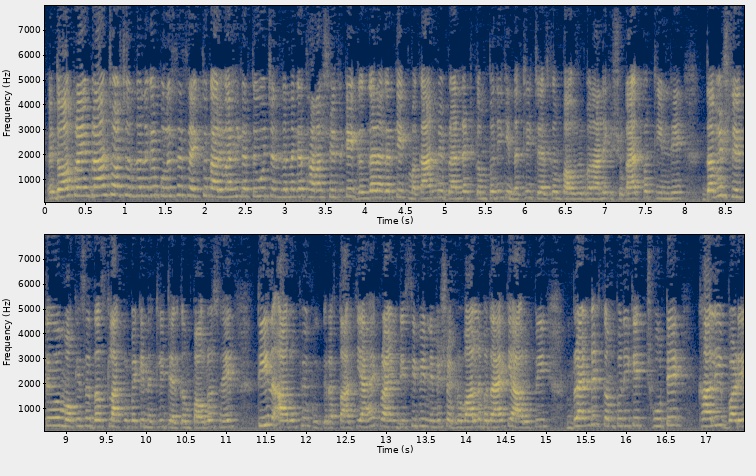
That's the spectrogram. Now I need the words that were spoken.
इंदौर क्राइम ब्रांच और चंदननगर पुलिस ने संयुक्त कार्यवाही करते हुए चंदननगर थाना क्षेत्र के गंगानगर के एक मकान में ब्रांडेड कंपनी की नकली टेलकम पाउडर बनाने की शिकायत पर टीम ने दबिश देते हुए मौके से 10 लाख रुपए के नकली टेलकम पाउडर सहित तीन आरोपियों को गिरफ़्तार किया है। क्राइम डीसीपी निमिष अग्रवाल ने बताया कि आरोपी ब्रांडेड कंपनी के छोटे, खाली, बड़े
